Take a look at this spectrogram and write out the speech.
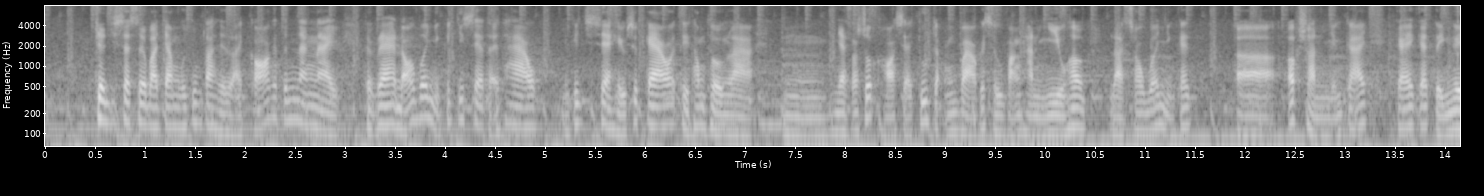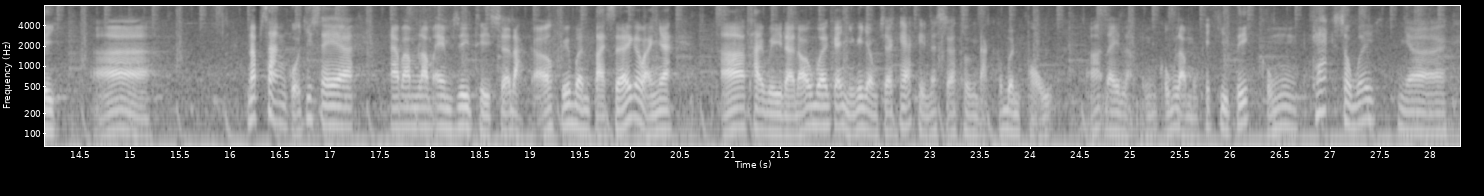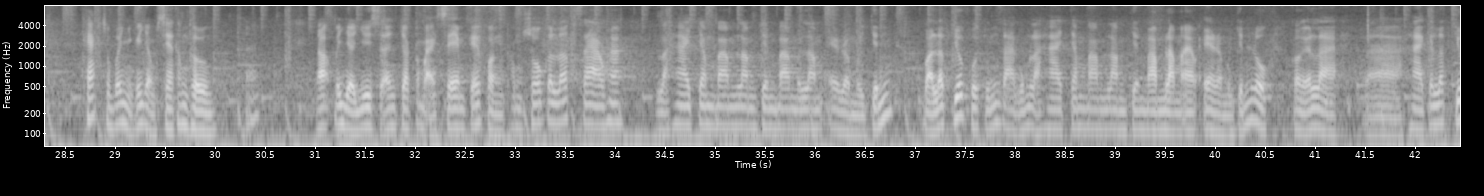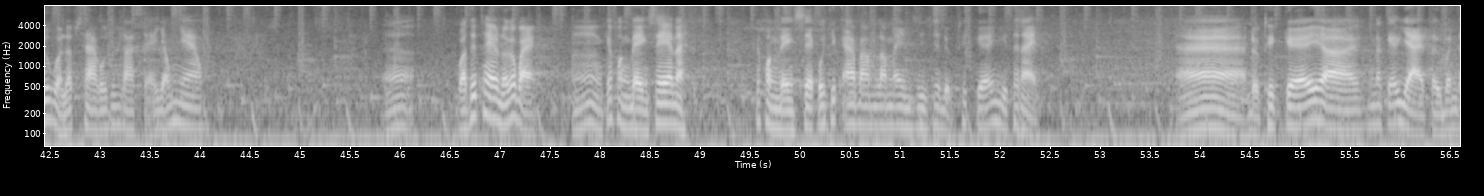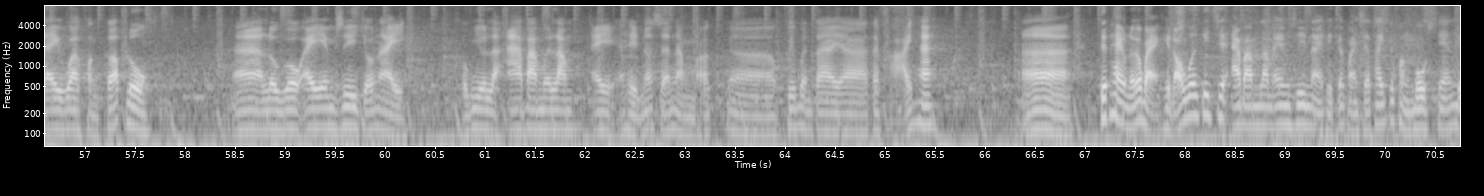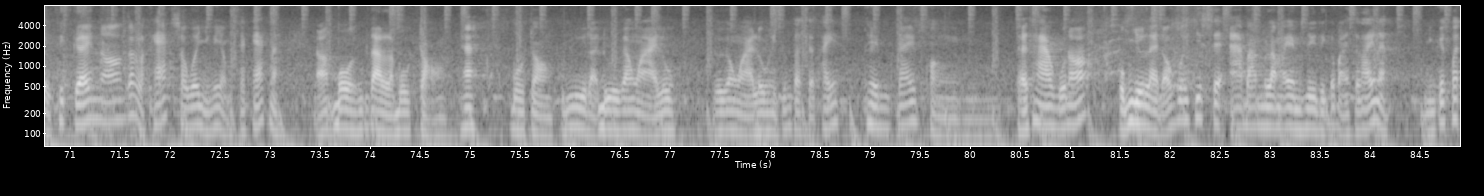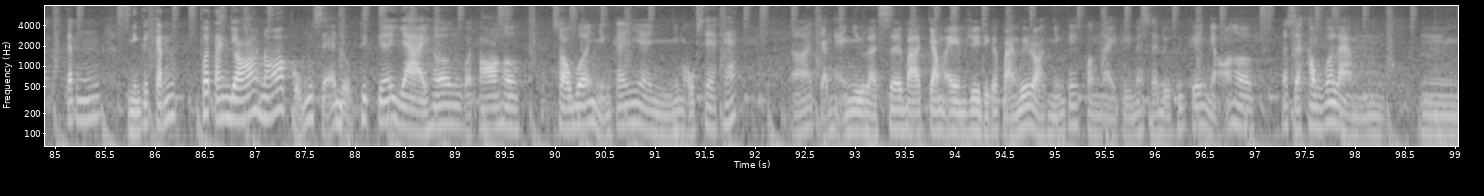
trên chiếc xe C300 của chúng ta thì lại có cái tính năng này. Thực ra đối với những cái chiếc xe thể thao những cái chiếc xe hiệu suất cao ấy, thì thông thường là um, nhà sản xuất họ sẽ chú trọng vào cái sự vận hành nhiều hơn là so với những cái uh, option những cái cái cái tiện nghi. À, nắp xăng của chiếc xe A35 MG thì sẽ đặt ở phía bên tài xế các bạn nha à, thay vì là đối với cái những cái dòng xe khác thì nó sẽ thường đặt ở bên phụ. Đó, đây là cũng là một cái chi tiết cũng khác so với nhà, khác so với những cái dòng xe thông thường. Đó. đó bây giờ Duy sẽ cho các bạn xem cái phần thông số cái lớp sau ha là 235 trên 35 R19 và lớp trước của chúng ta cũng là 235 trên 35 R19 luôn. Có nghĩa là, là hai cái lớp trước và lớp sau của chúng ta sẽ giống nhau. Đó. và tiếp theo nữa các bạn. Ừ, cái phần đèn xe này cái phần đèn xe của chiếc A35 AMG sẽ được thiết kế như thế này. À, được thiết kế à, nó kéo dài từ bên đây qua phần cốp luôn. À, logo AMG chỗ này cũng như là A35 A, thì nó sẽ nằm ở uh, phía bên tay uh, tay phải ha. À, tiếp theo nữa các bạn thì đối với cái chiếc A35 AMG này thì các bạn sẽ thấy cái phần bô xe được thiết kế nó rất là khác so với những cái dòng xe khác nè. Đó bô chúng ta là bô tròn ha bô tròn cũng như là đưa ra ngoài luôn đưa ra ngoài luôn thì chúng ta sẽ thấy thêm cái phần thể thao của nó. Cũng như là đối với chiếc xe A35 AMG thì các bạn sẽ thấy nè, những cái phát cánh, những cái cánh phát tán gió nó cũng sẽ được thiết kế dài hơn và to hơn so với những cái à, những mẫu xe khác đó, chẳng hạn như là C300 AMG thì các bạn biết rồi. Những cái phần này thì nó sẽ được thiết kế nhỏ hơn. Nó sẽ không có làm um,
